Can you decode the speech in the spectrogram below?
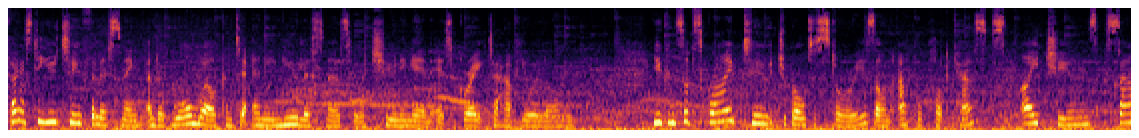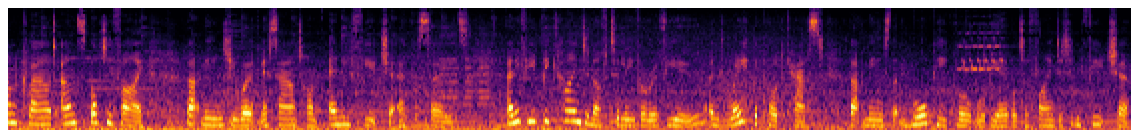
Thanks to you too for listening, and a warm welcome to any new listeners who are tuning in. It's great to have you along. You can subscribe to Gibraltar Stories on Apple Podcasts, iTunes, SoundCloud, and Spotify. That means you won't miss out on any future episodes. And if you'd be kind enough to leave a review and rate the podcast, that means that more people will be able to find it in future.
